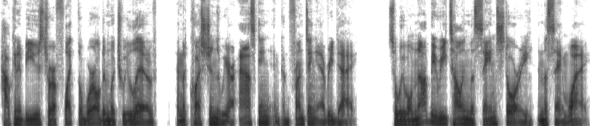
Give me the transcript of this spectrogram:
How can it be used to reflect the world in which we live and the questions we are asking and confronting every day? So we will not be retelling the same story in the same way.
